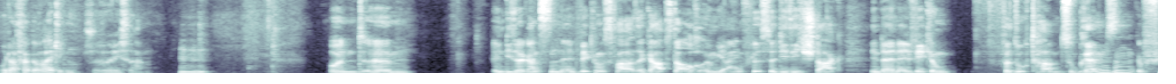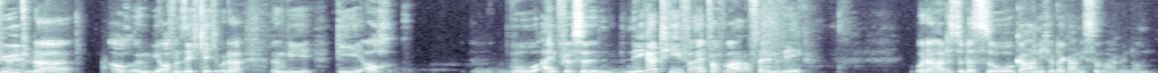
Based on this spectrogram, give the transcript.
oder vergewaltigen, so würde ich sagen. Mhm. Und ähm, in dieser ganzen Entwicklungsphase gab es da auch irgendwie Einflüsse, die sich stark in deiner Entwicklung versucht haben zu bremsen, gefühlt oder auch irgendwie offensichtlich oder irgendwie die auch, wo Einflüsse negativ einfach waren auf deinem Weg? Oder hattest du das so gar nicht oder gar nicht so wahrgenommen?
